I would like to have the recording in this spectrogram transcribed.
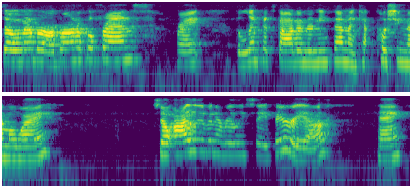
So remember our barnacle friends, right? The limpets got underneath them and kept pushing them away. So I live in a really safe area, okay?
